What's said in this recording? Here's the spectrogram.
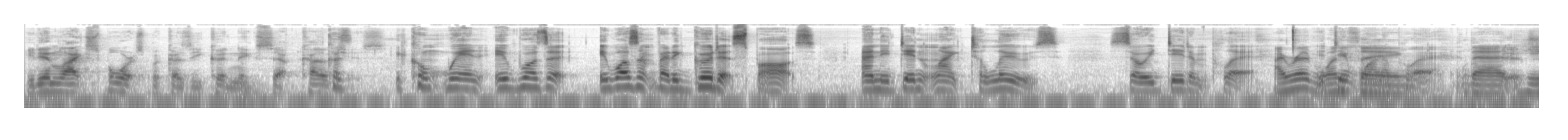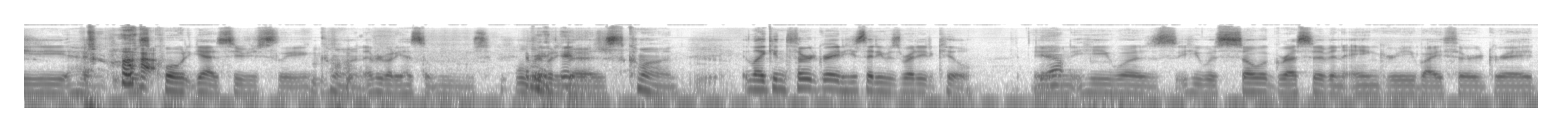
He didn't like sports because he couldn't accept because coaches. he couldn't win. It wasn't. It wasn't very good at sports, and he didn't like to lose, so he didn't play. I read he one didn't wanna thing play. that bitch. he had was quote. Yeah, seriously, come on, everybody has to lose. Everybody does. Come on. Like in third grade, he said he was ready to kill, Yeah. and he was he was so aggressive and angry by third grade,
